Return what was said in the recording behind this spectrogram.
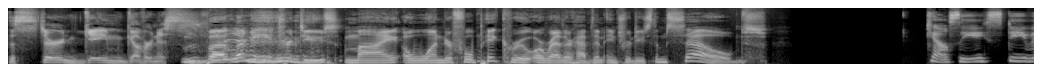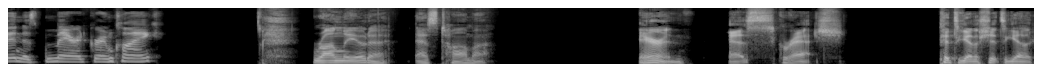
the stern game governess. but let me introduce my wonderful pit crew, or rather, have them introduce themselves. Kelsey, Steven is Merritt Grimclank. Ron Leota as Tama. Aaron as Scratch. Pit together, shit together.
